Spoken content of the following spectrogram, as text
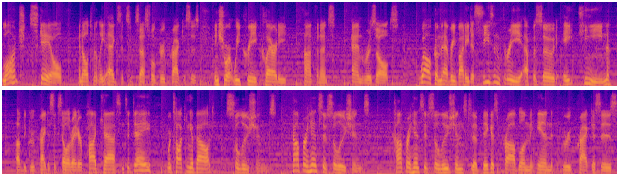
launch, scale, and ultimately exit successful group practices. In short, we create clarity, confidence, and results. Welcome, everybody, to season three, episode 18 of the Group Practice Accelerator podcast. And today we're talking about solutions, comprehensive solutions, comprehensive solutions to the biggest problem in group practices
